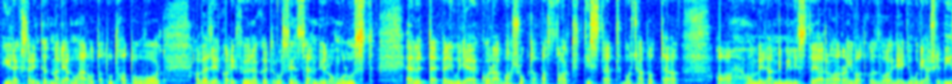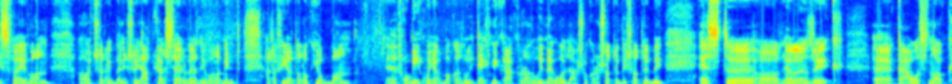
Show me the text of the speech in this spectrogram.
hírek szerint ez már január óta tudható volt, a vezérkari főnököt Ruszin Szendi Romuluszt, előtte pedig ugye korábban sok tapasztalt tisztet bocsátott el a honvédelmi miniszter arra hivatkozva, hogy egy óriási vízfej van a hadseregben, és hogy át kell szervezni, valamint hát a fiatalok jobban fogékonyabbak az új technikákra, az új megoldásokra, stb. stb. Ezt az ellenzék káosznak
